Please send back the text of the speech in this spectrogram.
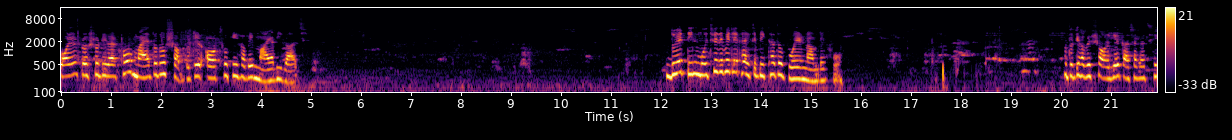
পরের প্রশ্নটি দেখো, মায়াতরুর শব্দটির অর্থ কী হবে? মায়াবী গাছ। দুয়ের তিন মৈত্রী দেবীর লেখা একটি বিখ্যাত বইয়ের নাম লেখো। উত্তরটি হবে স্বর্গের কাছাকাছি।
